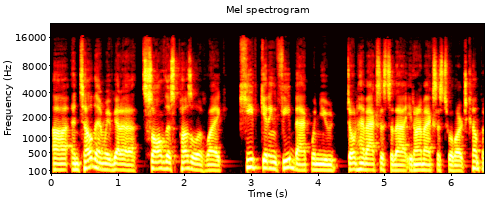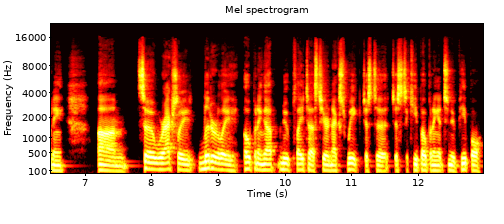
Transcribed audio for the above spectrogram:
Uh, until then, we've got to solve this puzzle of like keep getting feedback when you don't have access to that. You don't have access to a large company. Um, so we're actually literally opening up new playtest here next week just to just to keep opening it to new people.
